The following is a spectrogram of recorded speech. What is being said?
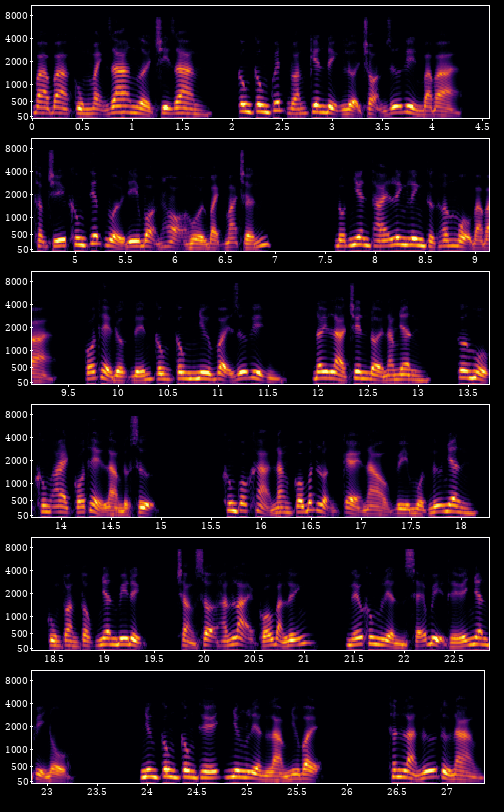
Bà bà cùng mạnh ra người chi gian, công công quyết đoán kiên định lựa chọn giữ gìn bà bà, thậm chí không tiếc đuổi đi bọn họ hồi bạch mã chấn. Đột nhiên Thái Linh Linh thực hâm mộ bà bà, có thể được đến công công như vậy giữ gìn, đây là trên đời nam nhân, cơ hồ không ai có thể làm được sự. Không có khả năng có bất luận kẻ nào vì một nữ nhân, cùng toàn tộc nhân vi địch, chẳng sợ hắn lại có bản lĩnh, nếu không liền sẽ bị thế nhân phỉ nổ. Nhưng công công thế nhưng liền làm như vậy. Thân là nữ tử nàng,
